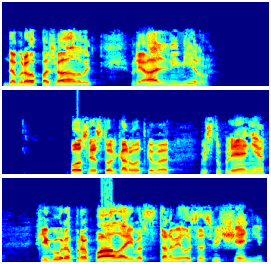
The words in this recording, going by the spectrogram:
Добро пожаловать в реальный мир. После столь короткого выступления фигура пропала и восстановилось освещение.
